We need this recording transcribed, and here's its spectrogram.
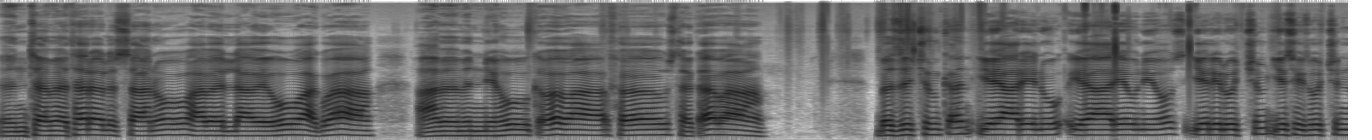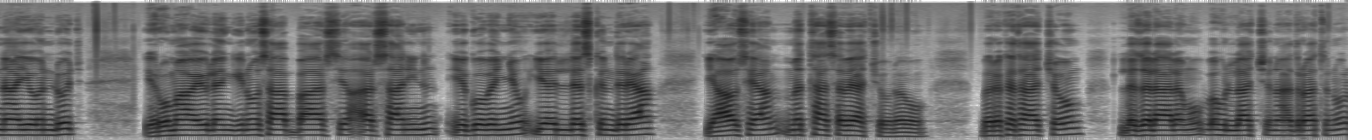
እንተመተረ ልሳኖ አበላዌሁ አግባ አመምኔሁ ቅበባ ፈውስ ተቀባ። በዚህችም ቀን የአሬውኔዎስ የሌሎችም የሴቶችና የወንዶች የሮማዊው ለንጊኖስ አባ አርሳኒንን የጎበኘው የእለእስክንድሪያ የአውሲያም መታሰቢያቸው ነው። በረከታቸውም ለዘላለሙ በሁላችን አድራ ትኑር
